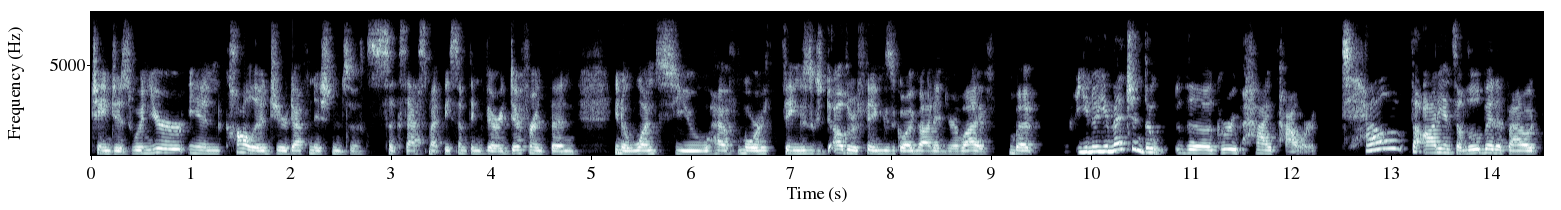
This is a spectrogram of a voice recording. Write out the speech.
changes. When you're in college, your definitions of success might be something very different than, you know, once you have more things other things going on in your life. But you know, you mentioned the the group HiPower. Tell the audience a little bit about,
